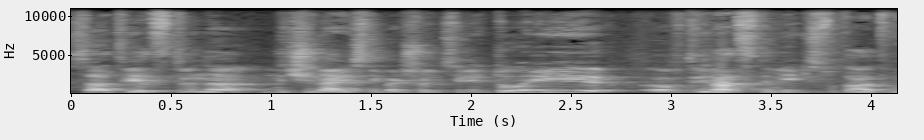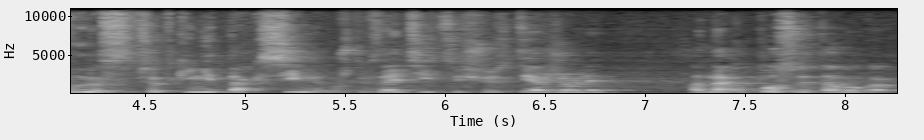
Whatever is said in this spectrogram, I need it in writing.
Соответственно, начиная с небольшой территории, э, в XII веке султанат вырос все-таки не так сильно, потому что византийцы еще сдерживали. Однако после того, как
